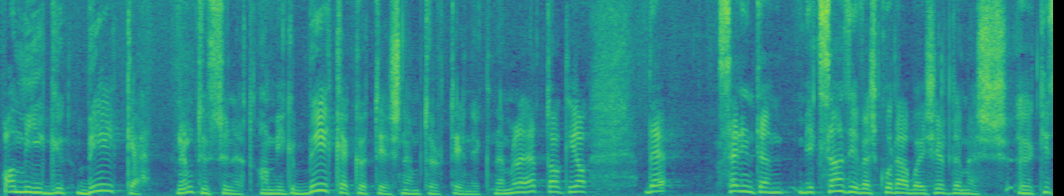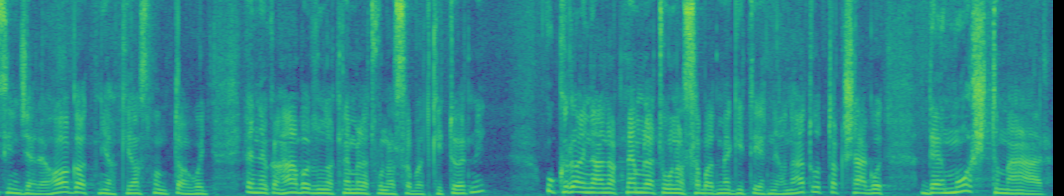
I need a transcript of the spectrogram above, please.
amíg béke, nem tűzszünet, amíg békekötés nem történik, nem lehet tagja, de Szerintem még száz éves korában is érdemes Kissingerre hallgatni, aki azt mondta, hogy ennek a háborúnak nem lett volna szabad kitörni, Ukrajnának nem lett volna szabad megítérni a NATO tagságot, de most már,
